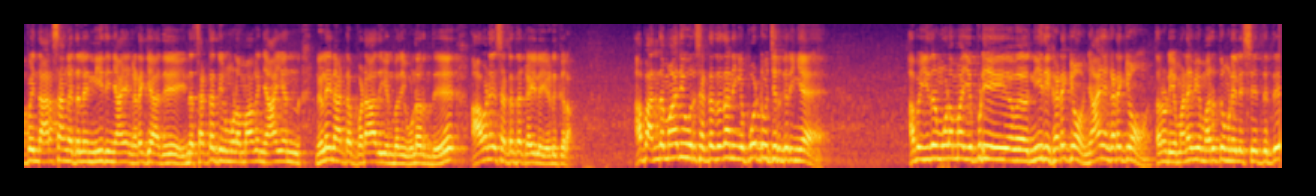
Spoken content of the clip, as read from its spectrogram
அப்போ இந்த அரசாங்கத்தில் நீதி நியாயம் கிடைக்காது. இந்த சட்டத்தின் மூலமாக நியாயம் நிலைநாட்டப்படாது என்பதை உணர்ந்து அவனே சட்டத்தை கையில் எடுக்கிறான். அப்போ அந்த மாதிரி ஒரு சட்டத்தை தான் நீங்கள் போட்டு வச்சிருக்கிறீங்க. அப்போ இதன் மூலமாக எப்படி நீதி கிடைக்கும் நியாயம் கிடைக்கும்? தன்னுடைய மனைவியை மருத்துவமனையில் சேர்த்துட்டு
